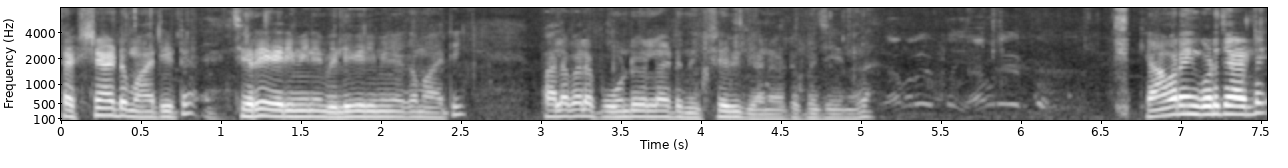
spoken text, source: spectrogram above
സെക്ഷനായിട്ട് മാറ്റിയിട്ട് ചെറിയ കരിമീനെ വലിയ കരിമീനെയൊക്കെ മാറ്റി പല പല പോണ്ടുകളിലായിട്ട് നിക്ഷേപിക്കുകയാണ് കേട്ടോ ഇപ്പം ചെയ്യുന്നത്. ക്യാമറയും കൂടെ ചാട്ടെ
